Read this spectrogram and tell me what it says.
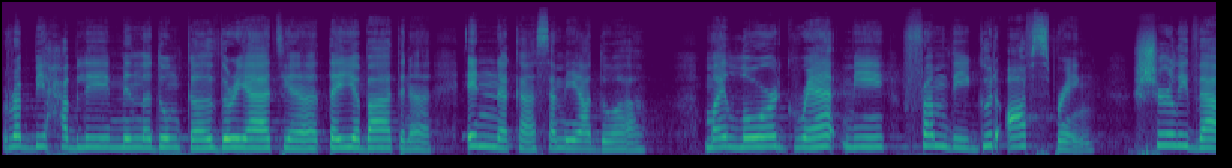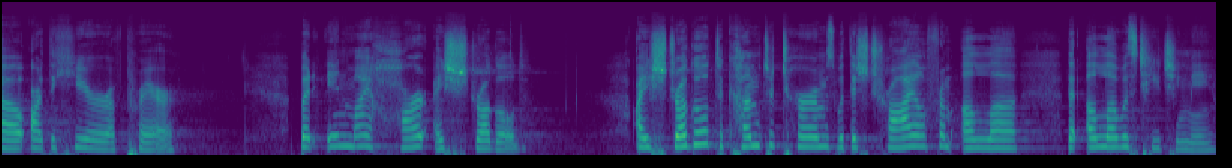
Rabbi habli min ladunka dhuriyatina tayyibatina innaka sami'a dua. My Lord, grant me from thee good offspring. Surely thou art the hearer of prayer. But in my heart I struggled. I struggled to come to terms with this trial from Allah that Allah was teaching me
